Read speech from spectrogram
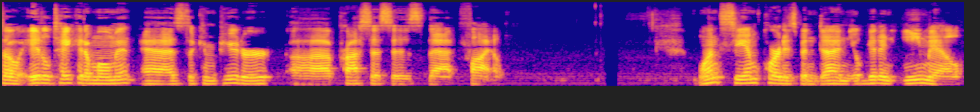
So it'll take it a moment as the computer uh, processes that file. Once the import has been done, you'll get an email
